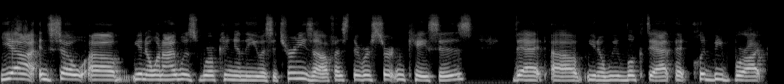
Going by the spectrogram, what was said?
Yeah, and so uh, you know, when I was working in the U.S. Attorney's office, there were certain cases that uh, you know we looked at that could be brought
